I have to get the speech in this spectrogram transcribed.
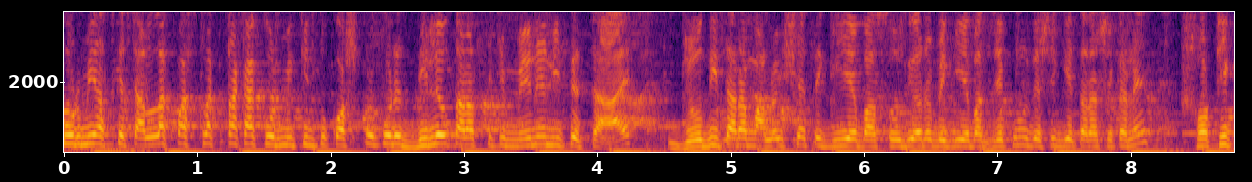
কর্মী আজকে চার লাখ, পাঁচ লাখ টাকা কর্মী কিন্তু কষ্ট করে দিলেও তারা সেটি মেনে নিতে চায়। যদি তারা মালয়েশিয়াতে গিয়ে বা সৌদি আরবে গিয়ে বা যে কোনো দেশে গিয়ে তারা সেখানে সঠিক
